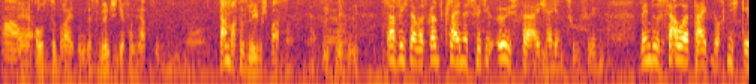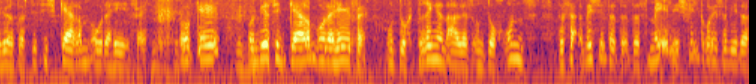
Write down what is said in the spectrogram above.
Wow. äh, auszubreiten. Das wünsche ich dir von Herzen. Da macht das Leben Spaß. Darf ich da was ganz Kleines für die Österreicher hinzufügen? Wenn du Sauerteig noch nicht gehört hast, das ist Germ oder Hefe. Okay? Und wir sind Germ oder Hefe und durchdringen alles. Und durch uns, das, wisst ihr, das- das Mehl ist viel größer wie der,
